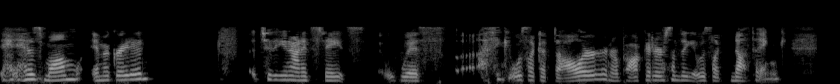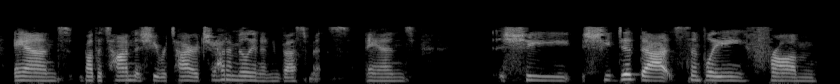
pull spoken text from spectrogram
his mom immigrated to the United States with I think it was like a dollar in her pocket or something. It was like nothing. And by the time that she retired, she had a million in investments. And she she did that simply from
